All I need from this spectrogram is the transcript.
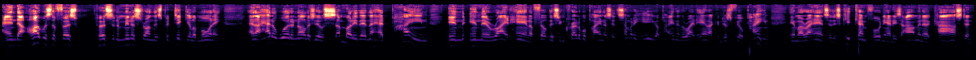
And uh, I was the first person to minister on this particular morning and I had a word of knowledge. There was somebody there and they had pain in, in their right hand. I felt this incredible pain. I said, Somebody here, you got pain in the right hand? I can just feel pain in my right hand. So this kid came forward and he had his arm in a cast. And,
